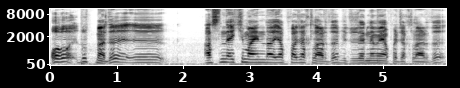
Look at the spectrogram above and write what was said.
O tutmadı. Ee, aslında Ekim ayında yapacaklardı. Bir düzenleme yapacaklardı.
